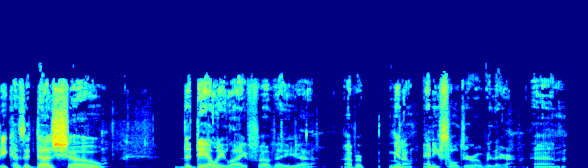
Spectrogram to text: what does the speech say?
because it does show the daily life of a uh, of a you know any soldier over there. Um,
